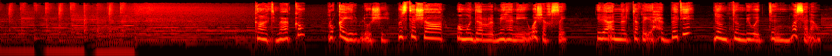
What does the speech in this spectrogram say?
كانت معكم رقي البلوشي مستشار ومدرب مهني وشخصي. إلى أن نلتقي أحبتي دمتم بود وسلام.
